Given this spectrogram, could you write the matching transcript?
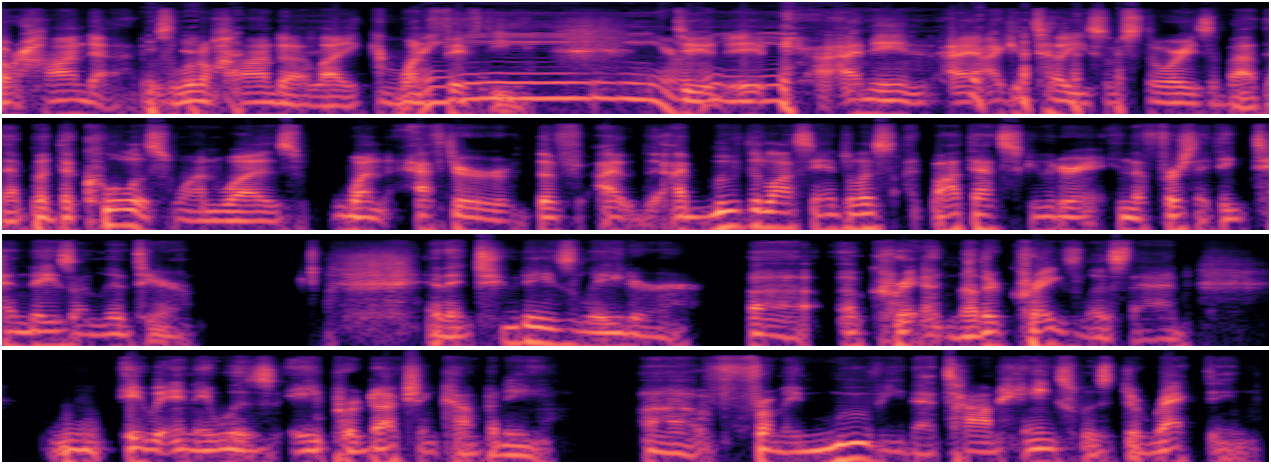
or Honda. It was a little Honda, like 150. Dude, it, I mean, I, I could tell you some stories about that. But the coolest one was when after the I, I moved to Los Angeles, I bought that scooter in the first, I think, 10 days I lived here. And then two days later, uh, a, another Craigslist ad, it, and it was a production company uh, from a movie that Tom Hanks was directing,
